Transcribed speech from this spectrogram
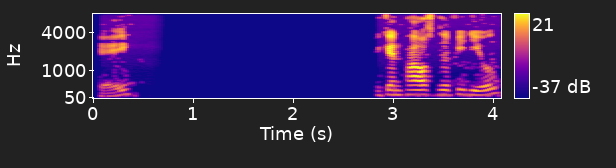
Okay. You can pause the video.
